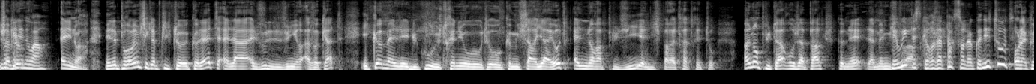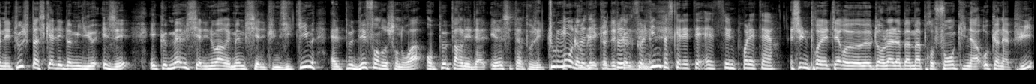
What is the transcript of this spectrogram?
Donc elle est noire. Elle est noire. Et le problème, c'est que la petite Colette, elle, a, elle veut devenir avocate. Et comme elle est du coup traînée au, au commissariat et autres, elle n'aura plus de vie, elle disparaîtra très tôt. Un an plus tard, Rosa Parks connaît la même histoire. Mais oui, parce que Rosa Parks, on la connaît toutes. On la connaît tous parce qu'elle est d'un milieu aisé et que même si elle est noire et même si elle est une victime, elle peut défendre son droit, on peut parler d'elle. Et elle s'est imposée. Tout le monde a oublié Claudette, Claudette Colvin. parce qu'elle était, une prolétaire. C'est une prolétaire euh, dans l'Alabama profond qui n'a aucun appui.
